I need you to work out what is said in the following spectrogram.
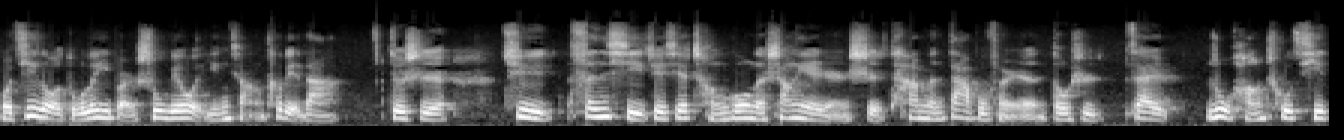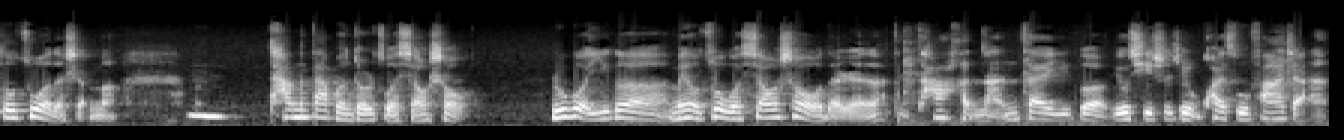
我记得我读了一本书，给我影响特别大，就是去分析这些成功的商业人士，他们大部分人都是在入行初期都做的什么。嗯，他们大部分都是做销售。如果一个没有做过销售的人，他很难在一个，尤其是这种快速发展，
